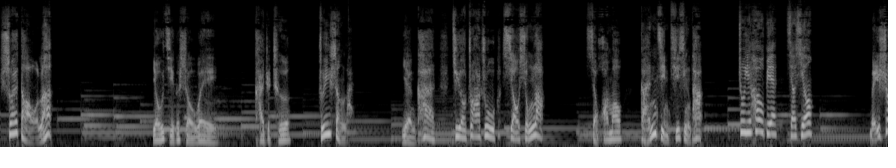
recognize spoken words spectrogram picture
摔倒了。有几个守卫开着车追上来，眼看就要抓住小熊了。小花猫赶紧提醒他。注意后边，小熊。没事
